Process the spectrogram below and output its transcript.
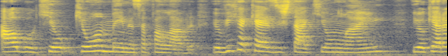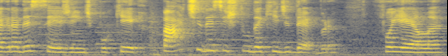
algo que eu, que eu amei nessa palavra. Eu vi que a Kes está aqui online e eu quero agradecer, gente, porque parte desse estudo aqui de Débora foi ela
